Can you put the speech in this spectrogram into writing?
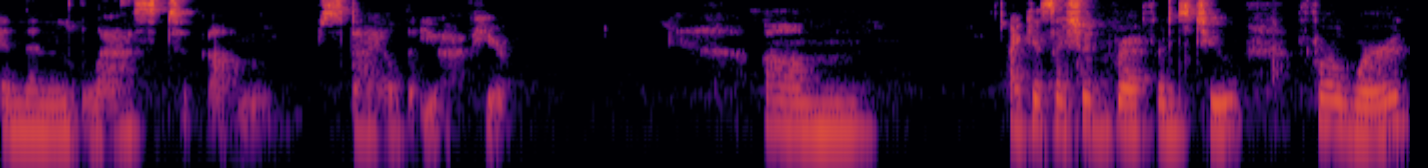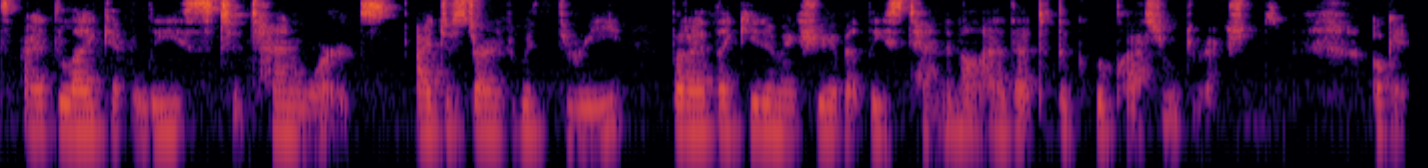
And then last um, style that you have here. Um, I guess I should reference too, for words, I'd like at least 10 words. I just started with three, but I'd like you to make sure you have at least 10, and I'll add that to the Google Classroom directions. Okay,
